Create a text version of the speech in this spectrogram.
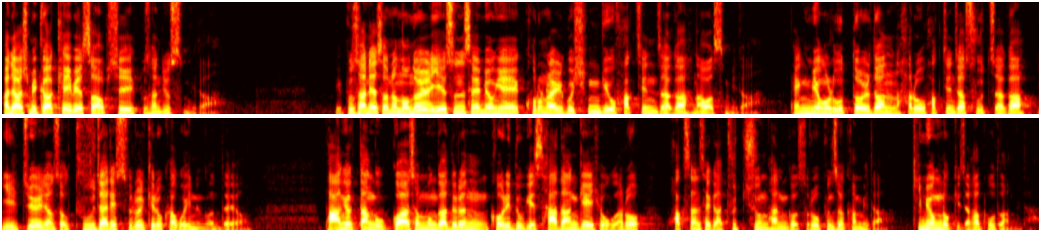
안녕하십니까. KBS 9시 부산 뉴스입니다. 부산에서는 오늘 63명의 코로나19 신규 확진자가 나왔습니다. 100명을 웃돌던 하루 확진자 숫자가 일주일 연속 두 자릿수를 기록하고 있는 건데요. 방역당국과 전문가들은 거리두기 4단계 효과로 확산세가 주춤한 것으로 분석합니다. 김영록 기자가 보도합니다.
